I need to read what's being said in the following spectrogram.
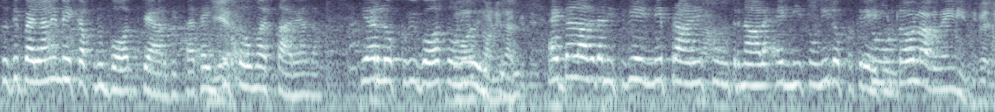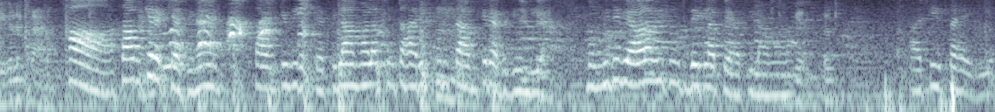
ਤੁਸੀਂ ਪਹਿਲਾਂ ਵਾਲੇ ਮੇਕਅਪ ਨੂੰ ਬਹੁਤ ਪਿਆਰ ਦਿੱਤਾ। ਥੈਂਕ ਯੂ. ਸੋ ਮਚ ਸਾਰਿਆਂ ਦਾ। ਯਾਰ ਲੁੱਕ ਵੀ ਬਹੁਤ ਸੋਹਣੀ ਬਹੁਤ ਹੋਈ ਸੋਹਣੀ ਸੀ। ਐਦਾਂ ਲੱਗਦਾ ਨਹੀਂ ਸੀ ਵੀ ਇੰਨੇ ਪੁਰਾਣੇ ਸੂਟ ਨਾਲ ਇੰਨੀ ਸੋਹਣੀ ਲੁੱਕ ਕ੍ਰੀਏਟ ਸੂਟ ਤਾਂ ਉਹ ਲੱਗਦਾ ਹੀ ਨਹੀਂ ਸੀ ਪਹਿਲੀ ਗੱਲ ਪੁਰਾਣਾ। ਹਾਂ ਸਾਂਭ ਕੇ ਰੱਖਿਆ ਸੀ ਨਾ ਮੈਂ, ਸਾਂਭ ਕੇ ਵੀ ਰੱਖਿਆ ਸੀ। ਲਾਮ ਵਾਲਾ ਸੂਟ ਹਰ ਇੱਕ ਕੁੜੀ ਸਾਂਭ ਕੇ ਰੱਖਦੀ ਹੁੰਦੀ ਆ। ਮੰਮੀ ਦੇ ਵਿਆਹ ਵਾਲਾ ਵੀ ਸੂਟ ਦੇਖ ਲਾ ਪਿਆ ਸੀ ਲਾਮ ਵਾਲਾ। ਬਿਲਕੁਲ। ਆ ਚੀਜ਼ ਤਾਂ ਹੈਗੀ ਹੈ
